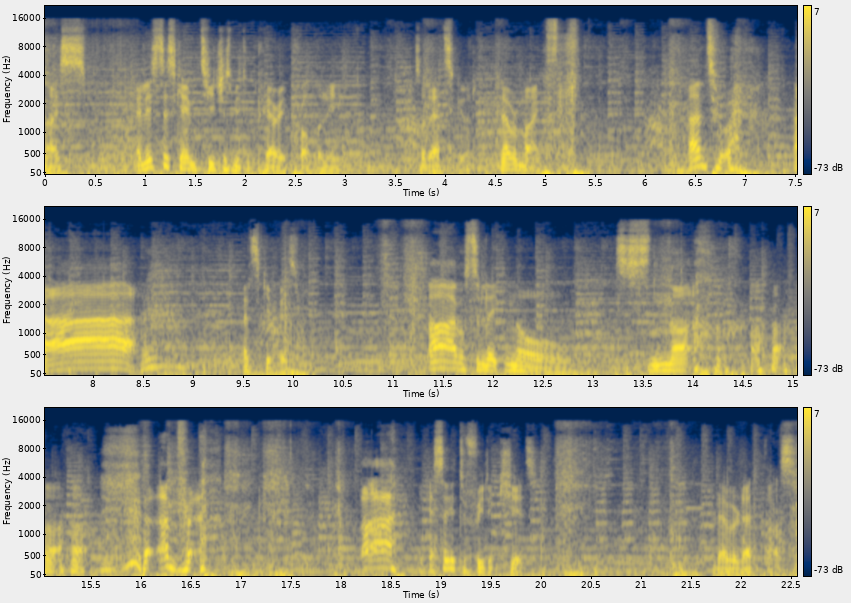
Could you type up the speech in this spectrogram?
Nice. At least this game teaches me to parry properly. So that's good. Never mind. I'm too... ah! Let's skip it. Ah, I was too late. No. This is not... I'm Ah! I guess I need to free the kid. Whatever that does.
